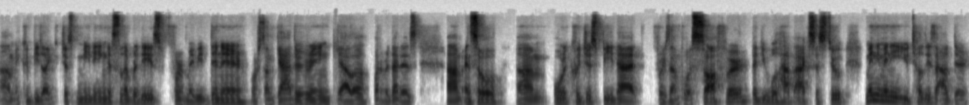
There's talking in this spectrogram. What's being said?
Um, it could be like just meeting the celebrities for maybe dinner or some gathering, gala, whatever that is. Um, and so, um, or it could just be that, for example, a software that you will have access to. Many, many utilities out there,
